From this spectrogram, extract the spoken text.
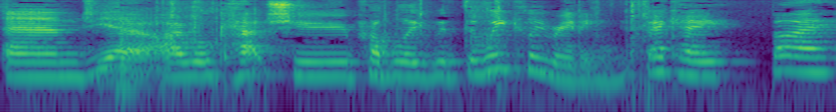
and yeah, I will catch you probably with the weekly reading. Okay, bye.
